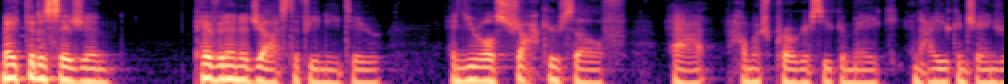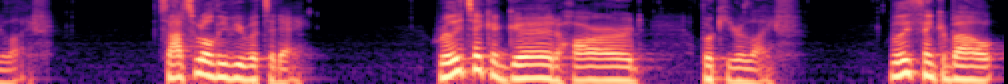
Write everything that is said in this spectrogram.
make the decision, pivot and adjust if you need to, and you will shock yourself at how much progress you can make and how you can change your life. So that's what I'll leave you with today. Really take a good, hard look at your life. Really think about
